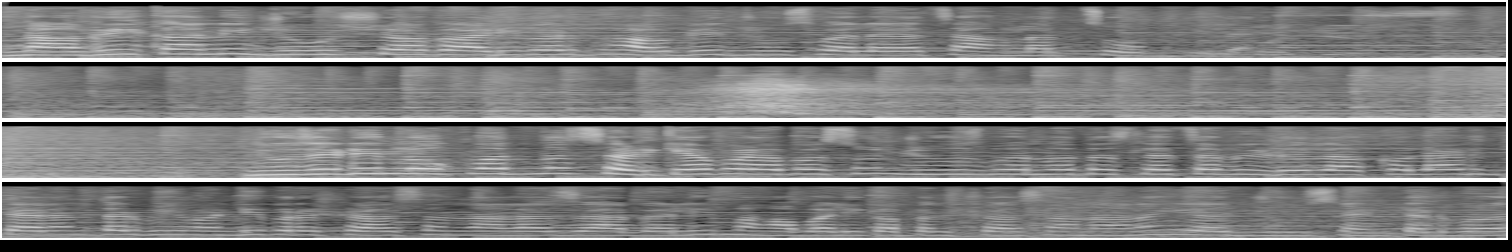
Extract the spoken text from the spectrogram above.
नागरिकांनी ज्यूसच्या गाडीवर धाव घेत ज्यूसवाल्याला चांगला चोप दिलाय. न्यूज एटीन लोकमतनं सडक्या फळापासून ज्यूस बनवत असल्याचा व्हिडिओ दाखवला आणि त्यानंतर भिवंडी प्रशासनाला जाग आली. महापालिका प्रशासनानं या ज्यूस सेंटरवर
